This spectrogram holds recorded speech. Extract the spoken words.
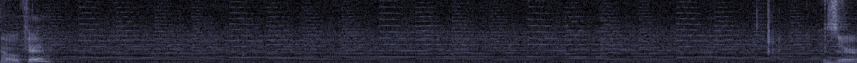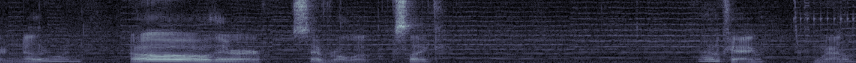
Okay. Is there another one? Oh, there are several, it looks like. Okay, well.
